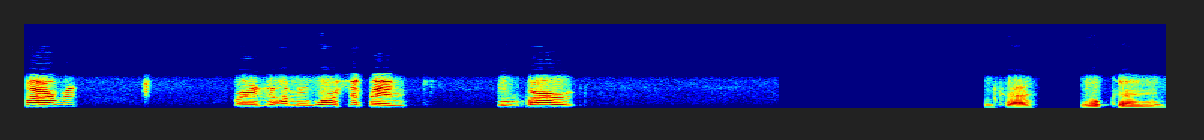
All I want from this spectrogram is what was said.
service, praise, I mean worship and the word. Okay. Okay.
